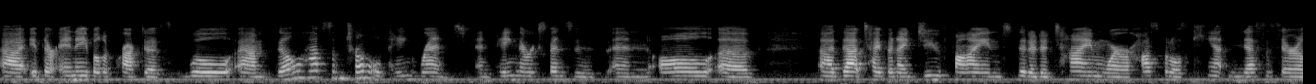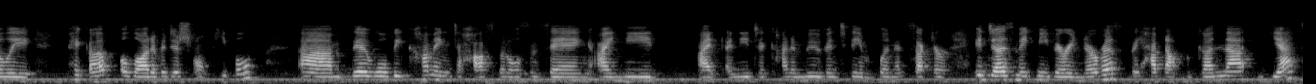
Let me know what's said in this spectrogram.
uh, if they're unable to practice, will um, they'll have some trouble paying rent and paying their expenses and all of uh, that type. And I do find that at a time where hospitals can't necessarily pick up a lot of additional people, um, they will be coming to hospitals and saying, "I need." I, I need to kind of move into the employment sector. It does make me very nervous. They have not begun that yet.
